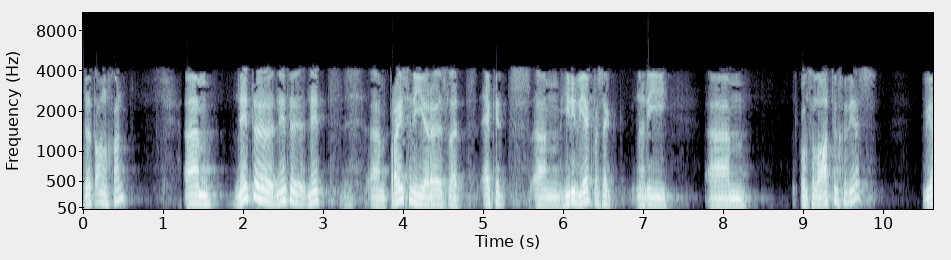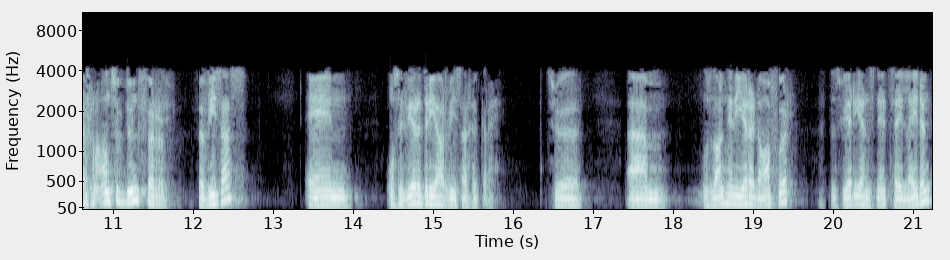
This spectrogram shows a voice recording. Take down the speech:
dit aangaan. Ehm um, net 'n net 'n net ehm um, prys aan die Here is dat ek het ehm um, hierdie week was ek na die ehm um, konsulaat toe gewees, weer gaan aansoek doen vir vir visas en ons het weer 'n 3 jaar visa gekry. So ehm um, ons dank net die Here daarvoor. Dit is weer eens net sy leiding.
